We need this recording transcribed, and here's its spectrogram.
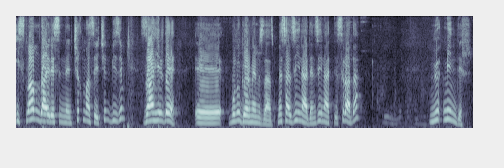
İslam dairesinden çıkması için bizim zahirde e, bunu görmemiz lazım. Mesela zinaden zina ettiği sırada mümindir.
